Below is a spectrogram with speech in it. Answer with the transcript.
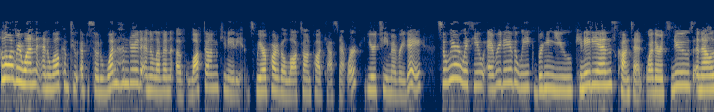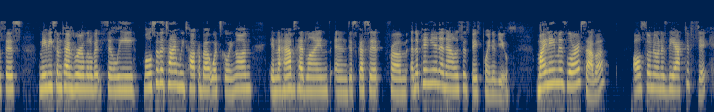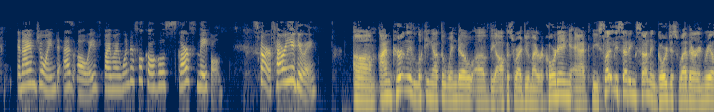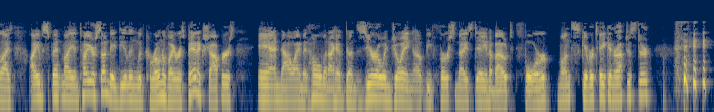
Hello everyone and welcome to episode 111 of Locked On Canadiens. We are part of the Locked On Podcast Network, your team every day. So we are with you every day of the week bringing you Canadiens content, whether it's news, analysis, maybe sometimes we're a little bit silly. Most of the time we talk about what's going on in the Habs headlines and discuss it from an opinion analysis based point of view. My name is Laura Saba, also known as the Active Stick, and I am joined, as always, by my wonderful co-host Scott Matla. Scott, how are you doing? Um, I'm currently looking out the window of the office where I do my recording at the slightly setting sun and gorgeous weather and realize I have spent my entire Sunday dealing with coronavirus panic shoppers and now I'm at home and I have done zero enjoying of the first nice day in about four months, give or take in Rochester.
